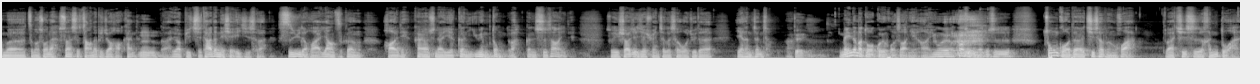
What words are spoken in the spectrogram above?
那么怎么说呢？算是长得比较好看的，嗯，对吧？要比其他的那些 A 级车，思域的话样子更好一点，看上去呢也更运动，对吧？更时尚一点。所以小姐姐选这个车，我觉得也很正常啊。对，没那么多鬼火少年啊，因为告诉你呢，就是中国的汽车文化，对吧？其实很短，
